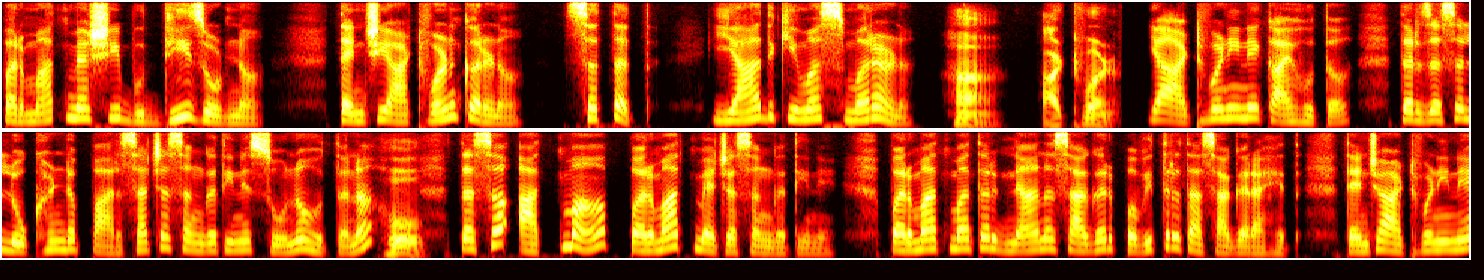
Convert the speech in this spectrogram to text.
परमात्म्याशी बुद्धी जोडणं त्यांची आठवण करणं सतत याद किंवा स्मरण. हां. आठवण. या आठवणीने काय होतं? तर जसं लोखंड पारसाच्या संगतीने सोनं होतं ना? हो. तसं आत्मा परमात्म्याच्या संगतीने. परमात्मा तर ज्ञानसागर पवित्रता सागर आहेत. त्यांच्या आठवणीने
